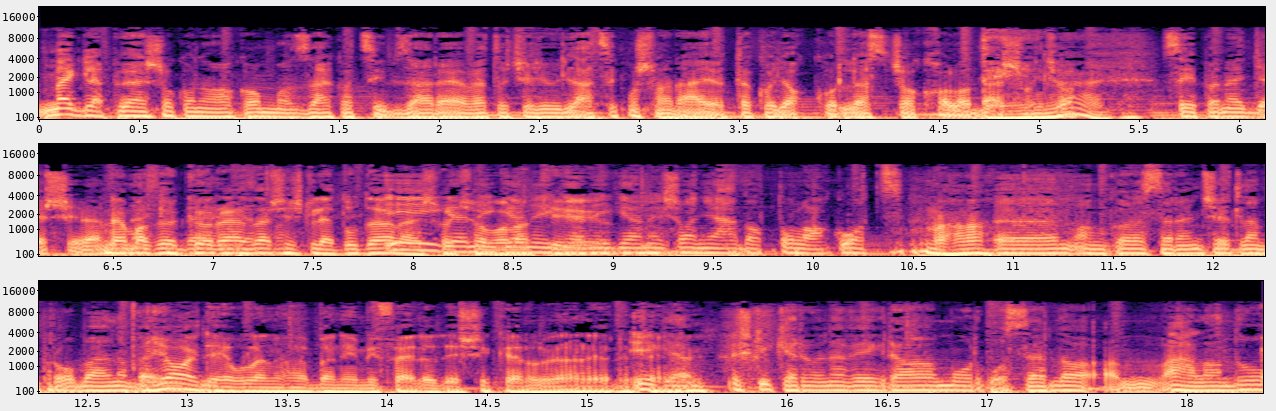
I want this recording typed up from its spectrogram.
meglepően sokan alkalmazzák a cipzár elvet, úgyhogy úgy látszik most már rájöttek, hogy akkor lesz csak haladás, Tényleg? hogyha szépen egyesével. Nem az ökörrázás és ledudálás, igen, igen, valaki- Igen, igen, és anyádat tolakodsz, Aha. ö, amikor a szerencsétlen próbálna bejutni. Jaj, de jó lenne, ha ebben némi fejlődés sikerül elérni. tényleg. Igen, és kikerülne végre a morgószerda állandó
